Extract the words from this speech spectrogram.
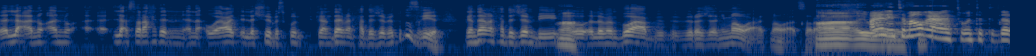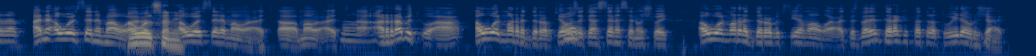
لا انه انه لا صراحة إني أنا وقعت إلا شوي بس كنت كان دائما حدا جنبي كنت صغير كان دائما حدا جنبي آه. لما بوقع برجعني ما وقعت ما وقعت صراحة. آه أيوه يعني أيوة. أنت ما وقعت وأنت بتتدرب. أنا أول سنة ما وقعت. أول سنة. أول سنة ما وقعت. آه ما وقعت. آه. آه. قربت وقع. أول مرة تدربت يوم كان سنة سنة وشوي. أول مرة تدربت فيها ما وقعت بس بعدين تركت فترة طويلة ورجعت.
